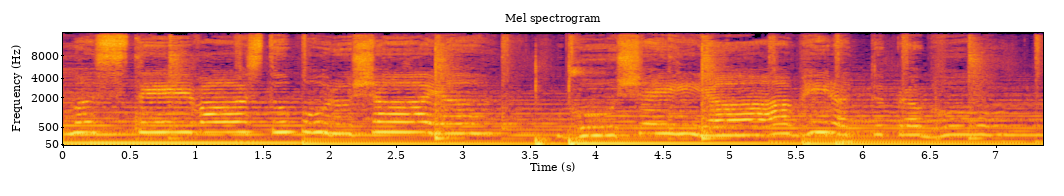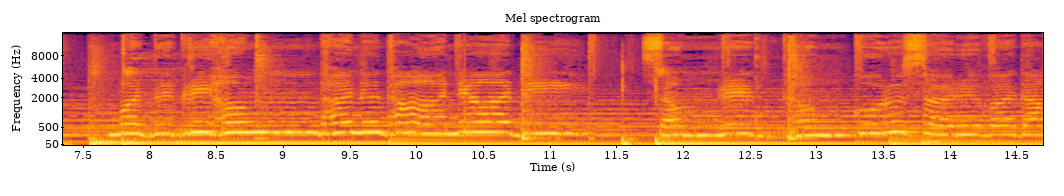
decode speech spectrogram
नमस्ते वास्तु पुरुषाय भूषय्याभिरत प्रभो मद्गृहं धनधान्यादि समृद्धं कुरु सर्वदा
